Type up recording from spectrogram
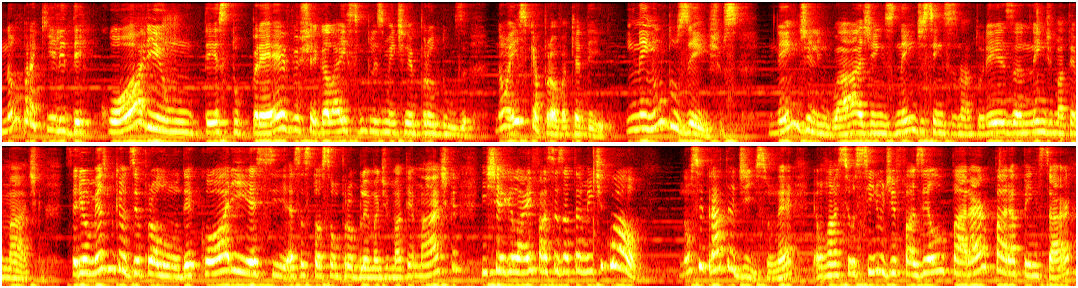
não para que ele decore um texto prévio, chega lá e simplesmente reproduza. Não é isso que a prova quer dele, em nenhum dos eixos nem de linguagens, nem de ciências da natureza, nem de matemática. Seria o mesmo que eu dizer para o aluno, decore esse, essa situação problema de matemática e chegue lá e faça exatamente igual. Não se trata disso, né? É um raciocínio de fazê-lo parar para pensar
